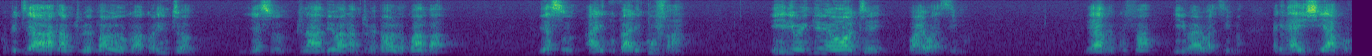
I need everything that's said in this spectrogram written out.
Kupitia haraka Mtume Paulo kwa Korinto, Yesu tunaambiwa na Mtume Paulo kwamba Yesu alikubali kufa ili wengine wote wawe wazima. Yeye amekufa ili wawe wazima, lakini haishii hapo,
